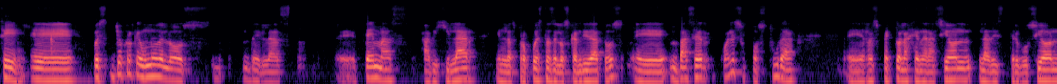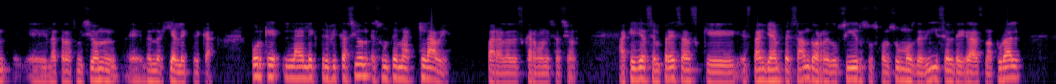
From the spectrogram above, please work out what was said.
Sí, eh, pues yo creo que uno de los de los eh, temas a vigilar en las propuestas de los candidatos va a ser cuál es su postura respecto a la generación, la distribución, la transmisión de energía eléctrica porque la electrificación es un tema clave para la descarbonización. Aquellas empresas que están ya empezando a reducir sus consumos de diésel, de gas natural,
